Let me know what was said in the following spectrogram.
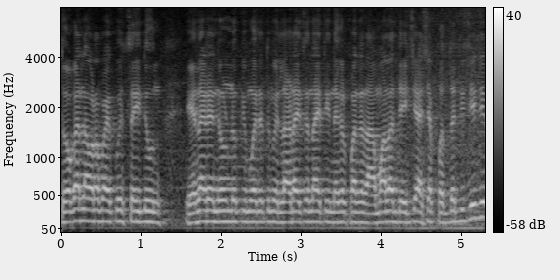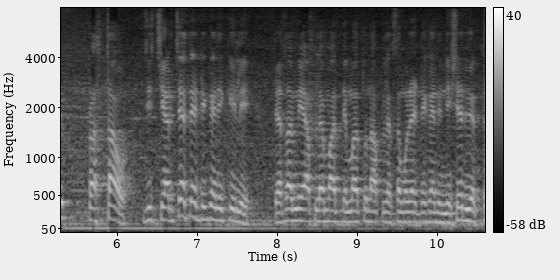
दोघा नवरा बायको सही देऊन येणाऱ्या निवडणुकीमध्ये तुम्ही लढायचं नाही ती नगरपंचायत आम्हाला द्यायची अशा पद्धतीची जी प्रस्ताव जी चर्चा त्या ठिकाणी केली त्याचा मी आपल्या माध्यमातून आपल्यासमोर या ठिकाणी निषेध व्यक्त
